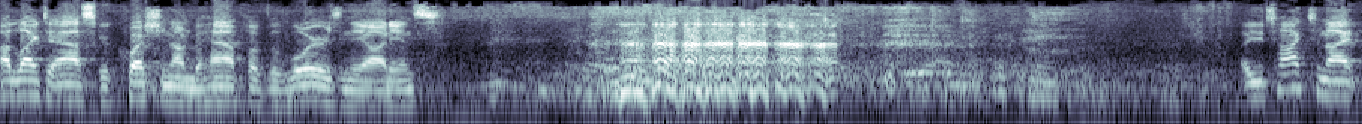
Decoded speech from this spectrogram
I'd like to ask a question on behalf of the lawyers in the audience. You talked tonight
